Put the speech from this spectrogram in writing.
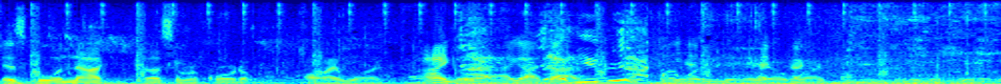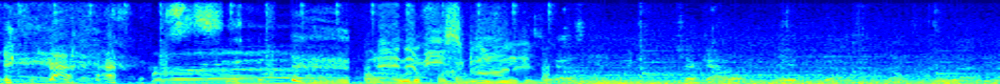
It's cool now I can cuss and record all I want. I ain't gonna lie, I got W grip. Hold on, who the fuck are these niggas? Check out if you guys would like to do that.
